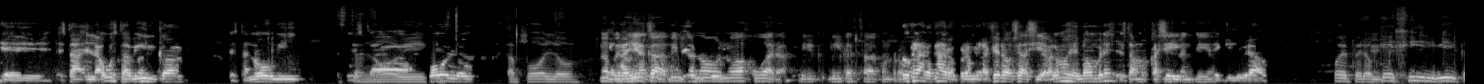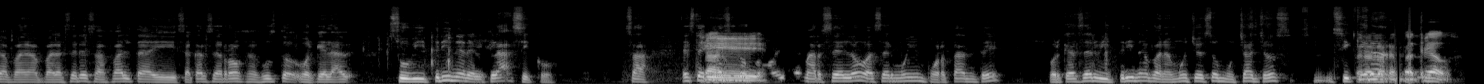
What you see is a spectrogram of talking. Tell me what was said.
eh, está, en la U está Vilca, está Novi, está Polo. está Polo. No, pero Vilca. Vilca no, no va a jugar. ah. Vilca, Vilca estaba con No, claro, claro, pero me refiero, o sea, si hablamos de nombres, estamos casi equilibrados. Oye, pero Sí, qué sí. Gil Vilca para, para hacer esa falta y sacarse roja justo porque la, su vitrina era el clásico. O sea, este clásico, Sí. como dice Marcelo, va a ser muy importante porque va a ser vitrina para muchos de esos muchachos. Para los Siquiera, repatriados.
